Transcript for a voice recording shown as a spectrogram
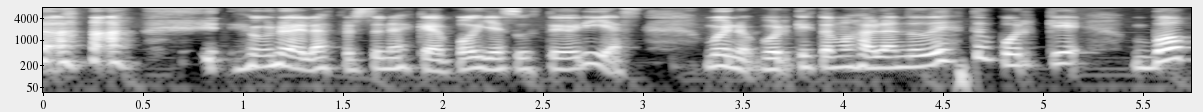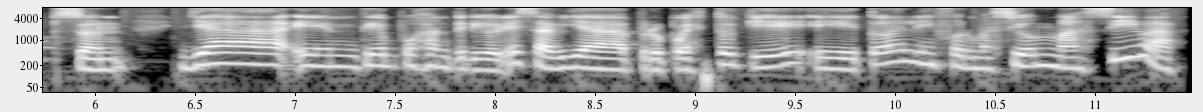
es una de las personas que apoya sus teorías. Bueno, ¿por qué estamos hablando de esto? Porque Bobson ya en tiempos anteriores había propuesto que eh, toda la información masiva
